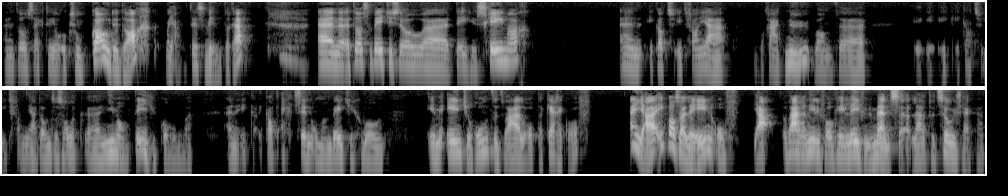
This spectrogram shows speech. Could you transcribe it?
En het was echt heel, ook zo'n koude dag. Maar ja, het is winter, hè? En uh, het was een beetje zo uh, tegen schemer. En ik had zoiets van, ja, ga ik nu? Want ik, ik, ik, had zoiets van, ja, dan zal ik niemand tegenkomen. En ik, ik had echt zin om een beetje gewoon in mijn eentje rond te dwalen op dat kerkhof. En ja, ik was alleen, of ja, er waren in ieder geval geen levende mensen, laten we het zo zeggen.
